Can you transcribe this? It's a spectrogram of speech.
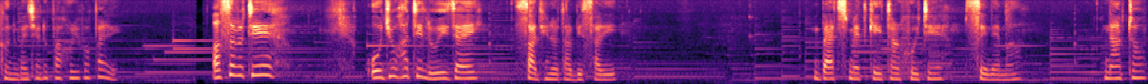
কোনোবাই জানো পাহৰিব পাৰে? আচলতে অজুহাতে লৈ যায় স্বাধীনতা বিচাৰি বেটছমেট কেইটাৰ সৈতে চিনেমা নাটক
